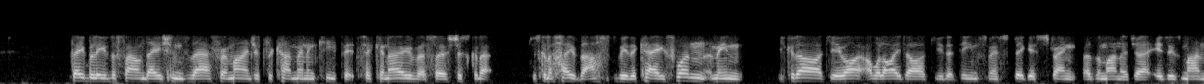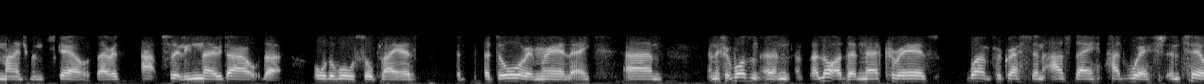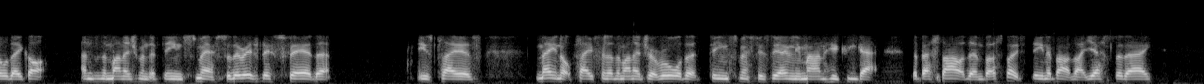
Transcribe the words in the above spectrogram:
they believe the foundation's there for a manager to come in and keep it ticking over. So it's just gonna just gonna hope that has to be the case. One, I mean, you could argue, I, well, I'd argue that Dean Smith's biggest strength as a manager is his man management skills. There is absolutely no doubt that all the Walsall players adore him, really. Um, and if it wasn't, a lot of them, their careers weren't progressing as they had wished until they got under the management of Dean Smith. So there is this fear that these players may not play for another manager or that Dean Smith is the only man who can get the best out of them. But I spoke to Dean about that yesterday.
